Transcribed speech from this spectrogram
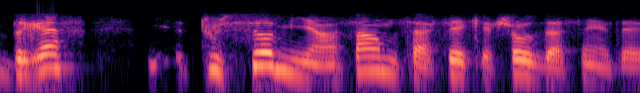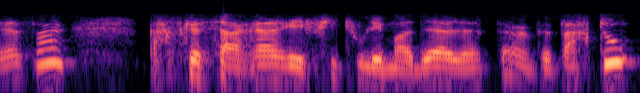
bref, tout ça mis ensemble, ça fait quelque chose d'assez intéressant parce que ça raréfie tous les modèles un peu partout.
